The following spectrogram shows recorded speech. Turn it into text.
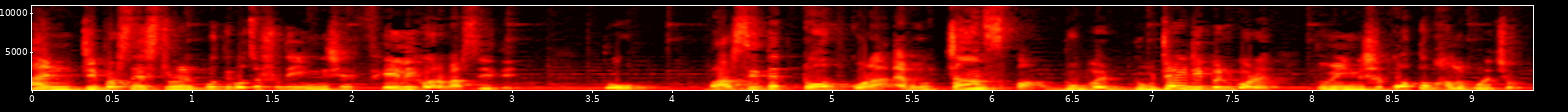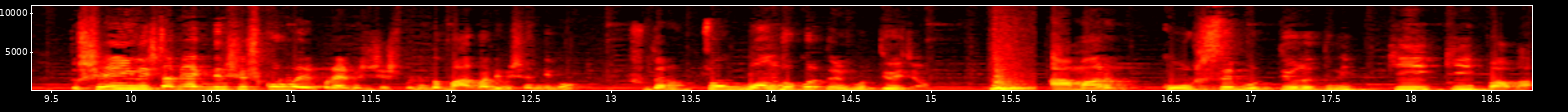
নাইনটি পার্সেন্ট স্টুডেন্ট প্রতি বছর শুধু ইংলিশে ফেলই করে ভার্সিটিতে তো ভার্সিটিতে টপ করা এবং চান্স পাওয়া দুটাই ডিপেন্ড করে তুমি ইংলিশে কত ভালো করেছ তো সেই ইংলিশটা আমি একদিন শেষ করব, এরপর অ্যাডমিশন শেষ পর্যন্ত বারবার ডিভিশন দিব। সুতরাং চোখ বন্ধ করে তুমি ভর্তি হয়ে যাও। আমার কোর্সে ভর্তি হলে তুমি কি কি পাবা?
